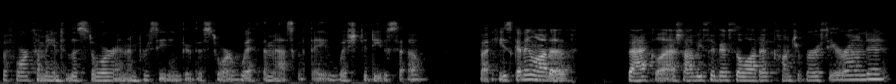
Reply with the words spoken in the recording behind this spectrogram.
before coming into the store and then proceeding through the store with a mask if they wish to do so. But he's getting a lot of backlash. Obviously, there's a lot of controversy around it.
